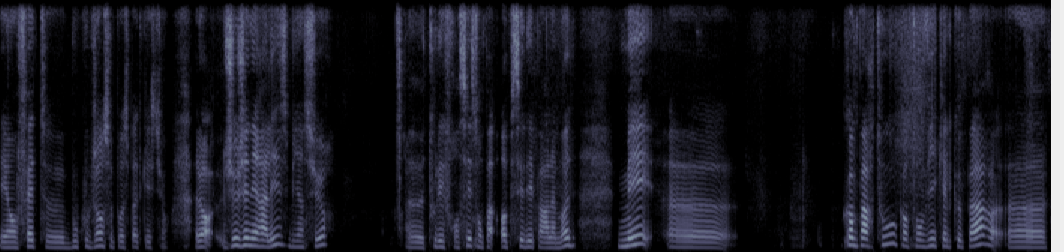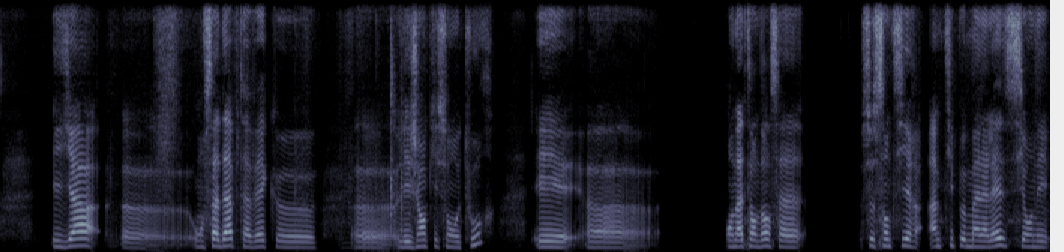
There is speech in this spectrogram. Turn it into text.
Et en fait, beaucoup de gens se posent pas de questions. Alors, je généralise, bien sûr. Tous les Français sont pas obsédés par la mode, mais comme partout, quand on vit quelque part, euh, il y a, euh, on s'adapte avec euh, les gens qui sont autour et on a tendance à se sentir un petit peu mal à l'aise si on est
